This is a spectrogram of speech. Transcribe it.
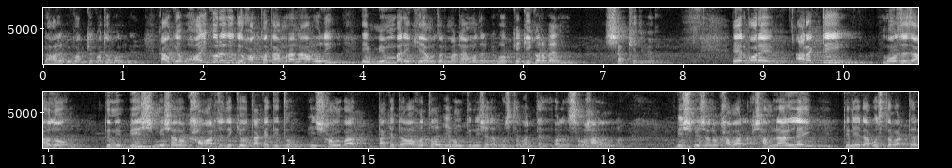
না হলে বিপক্ষে কথা বলবে। কাউকে ভয় করে যদি হক কথা আমরা না বলি, এই মেম্বারে কিয়ামতের মাঠে আমাদের বিপক্ষে কি করবেন? সাক্ষী দিবেন। এরপরে আরেকটি মজেজা হলো, তিনি বিষ মিশানো খাবার যদি কেউ তাকে দিত, এই সংবাদ তাকে দেওয়া হতো এবং তিনি সেটা বুঝতে পারতেন। বলেন সুবাহান বিষ মিশানো খাবার সামনে আনলেই তিনি এটা বুঝতে পারতেন।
